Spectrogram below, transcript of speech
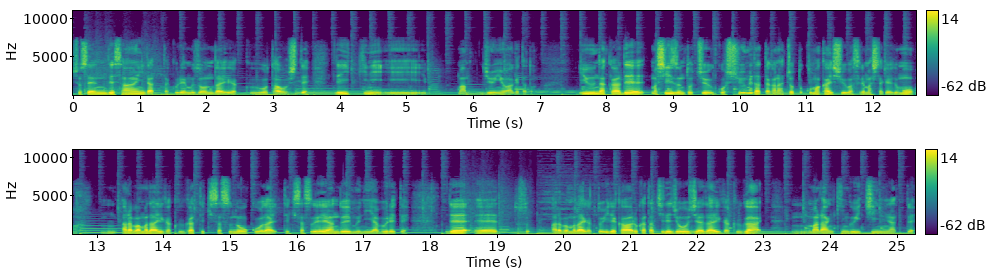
初戦で3位だったクレムゾン大学を倒してで一気に、まあ、順位を上げたと。いう中で、まあ、シーズン途中5週目だったかな。ちょっと細かい週忘れましたけれどもアラバマ大学がテキサス農工大テキサス A&M に敗れてで、えーっとアラバマ大学と入れ替わる形でジョージア大学が、まあ、ランキング1位になって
